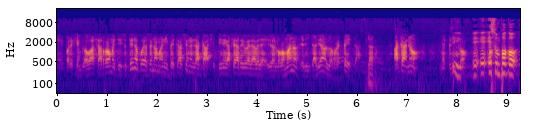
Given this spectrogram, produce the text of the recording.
Eh, por ejemplo, vas a Roma y te dice, usted no puede hacer una manifestación en la calle, tiene que hacer arriba de la vereda. Y el romano, el italiano lo respeta. Claro. Acá no. Sí, e, e, es un poco,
